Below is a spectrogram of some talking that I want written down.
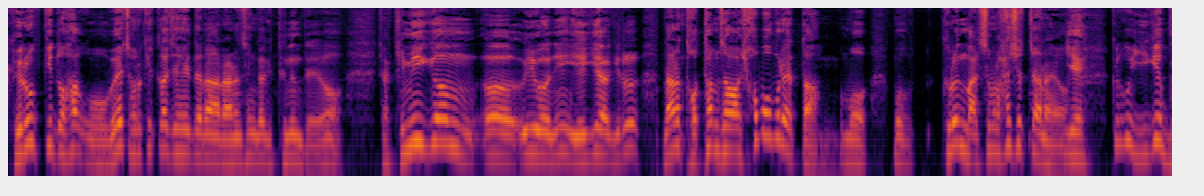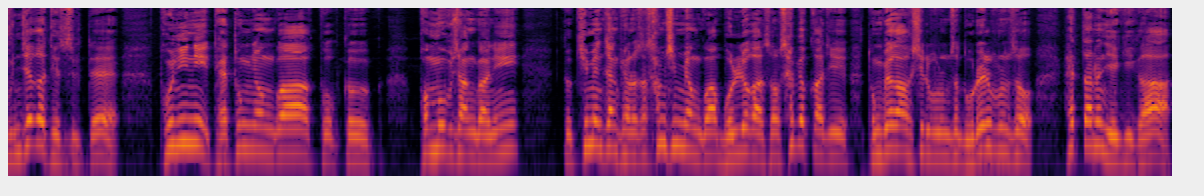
괴롭기도 하고 왜 저렇게까지 해야 되나라는 생각이 드는데요. 자, 김희겸 어, 의원이 얘기하기를 나는 더 탐사와 협업을 했다. 뭐뭐 뭐 그런 말씀을 하셨잖아요. 예. 그리고 이게 문제가 됐을 때 본인이 대통령과 그, 그 법무부 장관이 그 김현장 변호사 30명과 몰려가서 새벽까지 동백아가씨를 부르면서 노래를 부르면서 했다는 얘기가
